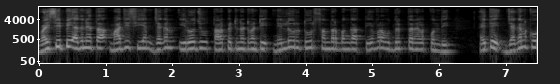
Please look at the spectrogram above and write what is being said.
వైసీపీ అధినేత మాజీ సీఎం జగన్ ఈరోజు తలపెట్టినటువంటి నెల్లూరు టూర్ సందర్భంగా తీవ్ర ఉద్రిక్త నెలకొంది. అయితే జగన్కు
